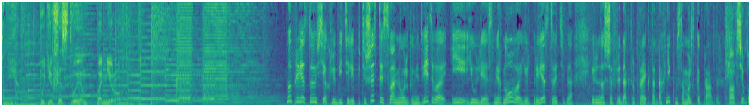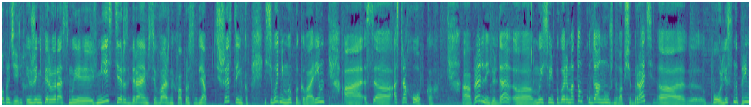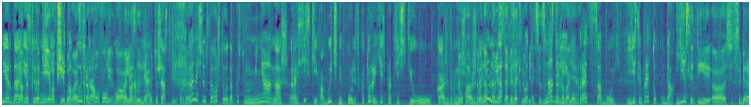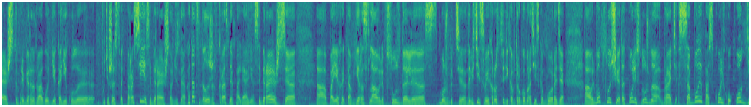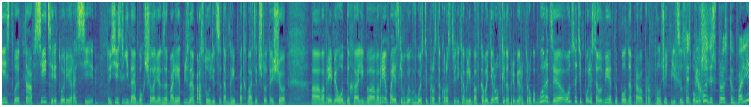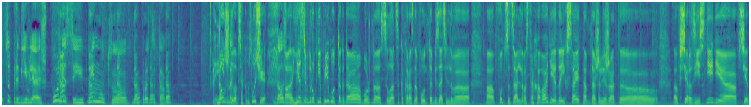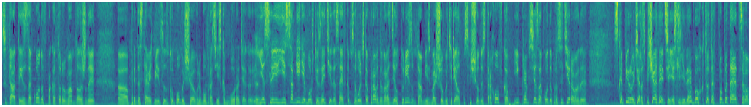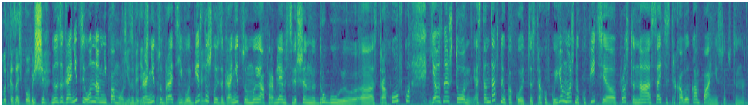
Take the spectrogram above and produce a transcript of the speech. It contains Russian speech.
отдохни. Путешествуем по миру. Мы приветствуем всех любителей путешествий. С вами Ольга Медведева и Юлия Смирнова. Юль, приветствую тебя. Юлия у нас шеф-редактор проекта «Отдохни. Комсомольская правда». А, всем добрый день. И уже не первый раз мы вместе разбираемся в важных вопросах для путешественников. И сегодня мы поговорим о, о страховках. А, правильно, Юль, да? А, мы сегодня поговорим о том, куда нужно вообще брать а, полис, например, да, да если как, у меня какие вообще бывают страховки полезные для путешественников. Да. Давай начнем с того, что вот, допустим, у меня наш российский обычный полис, который есть практически у каждого ну, нашего у каждого, гражданина. Да, полис да? обязательно вот медицинского надо страхования. ли его брать с собой? И если брать, то куда? Если ты э, собираешься, например, на новогодние каникулы путешествовать по России, собираешься, не знаю, кататься на лыжах в Красной Поляне, собираешься э, поехать там в Ярославль, в Суздаль, э, может быть, навестить своих родственников в другом российском городе, а в любом случае этот полис нужно брать с собой, поскольку он действует на всей территории России. То есть, если, не дай бог, человек заболеет, ну, не знаю, простудится, там грипп подхватит, что-то еще э, во время отдыха, либо во время поездки в гости просто к родственникам, либо в командировке, например, в другом городе, он с этим полисом имеет полное право получить медицинскую То есть помощь. приходишь просто в больницу, предъявляешь полис да, и да, примут да, да, просто да, так. Да. Должны, и, во всяком случае. Должны а, если вдруг не примут, тогда можно ссылаться как раз на фонд обязательного, а, фонд социального страхования, на их сайт, там даже лежат а, все разъяснения, все цитаты из законов, по которым вам должны а, предоставить медицинскую помощь в любом российском городе. Если есть сомнения, можете зайти на сайт «Комсомольской правды» в раздел «Туризм», там есть большой материал, посвященный страховкам, и прям все законы процитированы. Скопируйте, распечатайте, если, не дай бог, кто-то попытается вам отказать в помощи. Но за границей он нам не поможет. Нет, за конечно, границу брать да, его без конечно. И за границу мы оформляем совершенно другую э, страховку. Я вот знаю, что стандартную какую-то страховку, ее можно купить э, просто на сайте страховой компании, собственно.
